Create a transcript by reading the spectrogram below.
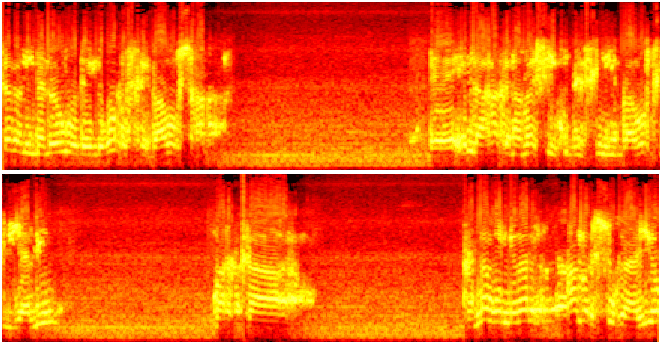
sabanna loo waday lagu dhuftay baabuur shacab ilaa haddana meeshay ku dansan yihiin baabuurta yaaliin marka annagu niman amar sugaayo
